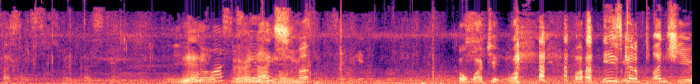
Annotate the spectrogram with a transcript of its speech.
closest. really close to. There you Yeah. go. Lost the Very nice. Hold him up. So I can get- Oh, watch it. Watch. He's gonna punch you.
